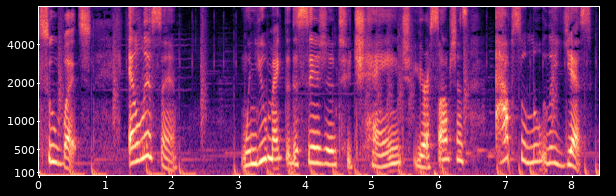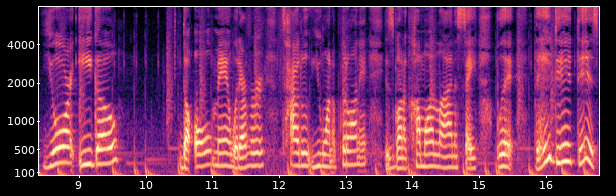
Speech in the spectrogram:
too much. And listen, when you make the decision to change your assumptions, absolutely yes, your ego, the old man, whatever title you want to put on it, is going to come online and say, but they did this,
